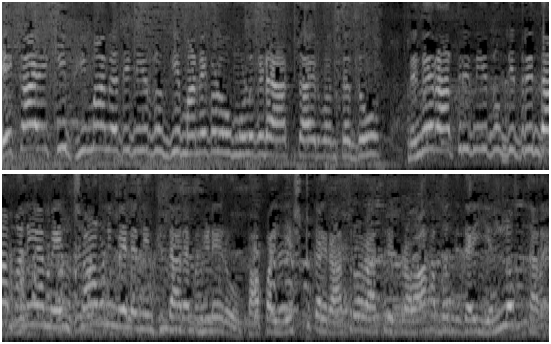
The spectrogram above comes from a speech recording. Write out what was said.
ಏಕಾಏಕಿ ಭೀಮಾ ನದಿ ನೀರು ನುಗ್ಗಿ ಮನೆಗಳು ಮುಳುಗಡೆ ಆಗ್ತಾ ಇರುವಂತದ್ದು. ನಿನ್ನೆ ರಾತ್ರಿ ನೀರು ನುಗ್ಗಿದ್ರಿಂದ ಮನೆಯ ಮೇಲ್ಛಾವಣಿ ಮೇಲೆ ನಿಂತಿದ್ದಾರೆ ಮಹಿಳೆಯರು. ಪಾಪ ಎಷ್ಟು ಕೈ ರಾತ್ರೋರಾತ್ರಿ ಪ್ರವಾಹ ಬಂದಿದೆ ಎಲ್ಲೋಗ್ತಾರೆ.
